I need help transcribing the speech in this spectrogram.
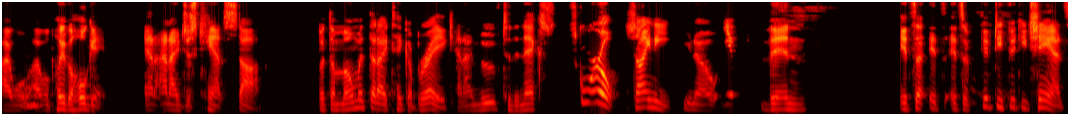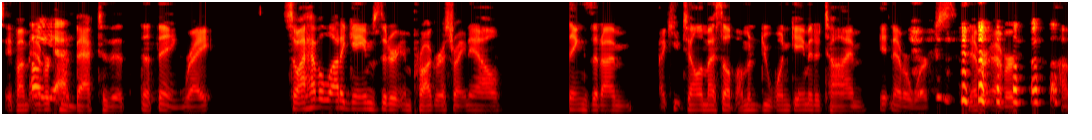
I will I Mhm. will play the whole game and and I just can't stop. But the moment that I take a break and I move to the next squirrel, shiny, you know, Yep. then it's a it's it's a 50-50 chance if I'm Oh, ever yeah. coming back to the the thing, right? So I have a lot of games that are in progress right now. Things that I'm I keep telling myself I'm going to do one game at a time. It never works. Never ever. Uh,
